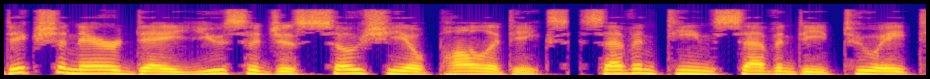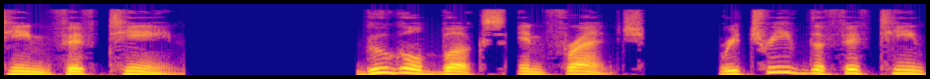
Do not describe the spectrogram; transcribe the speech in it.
Dictionnaire des usages sociopolitiques 1770–1815. Google Books in French. Retrieved 15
